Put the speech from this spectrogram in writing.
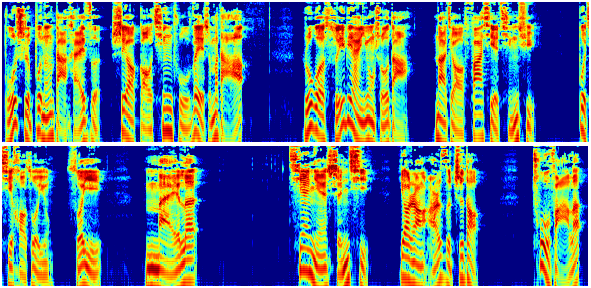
不是不能打孩子，是要搞清楚为什么打。如果随便用手打，那叫发泄情绪，不起好作用。所以买了千年神器，要让儿子知道，触法了，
